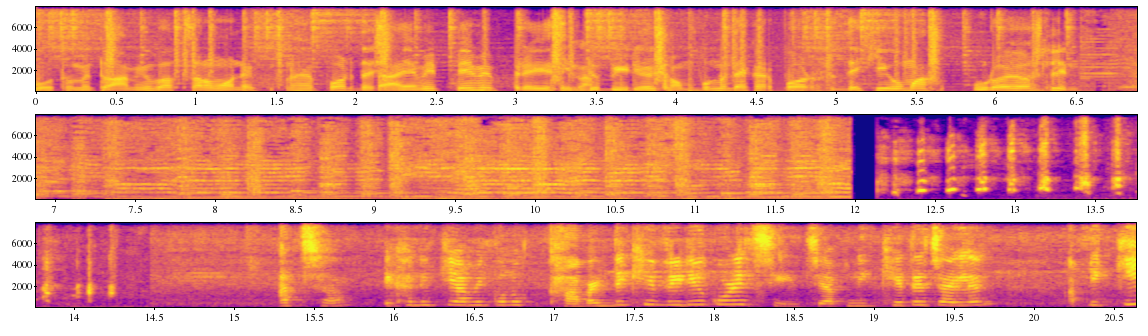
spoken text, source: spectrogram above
প্রথমে তো আমিও ভাবছিলাম অনেক মনে হয় পর্দা তাই আমি প্রেমে পেরে গেছি কিন্তু ভিডিও সম্পূর্ণ দেখার পর দেখি, ওমা, পুরোই অশ্লীল। আচ্ছা এখানে কি আমি কোনো খাবার দেখিয়ে ভিডিও করেছি যে আপনি খেতে চাইলেন? আপনি কি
